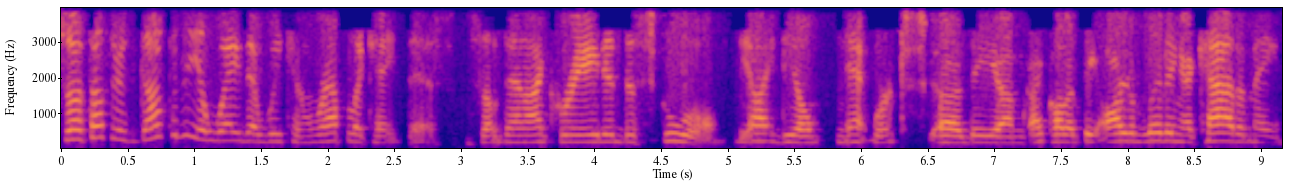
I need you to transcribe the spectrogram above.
So I thought there's got to be a way that we can replicate this. So then I created the school, the Ideal Networks, uh, the um, I call it the Art of Living Academy,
